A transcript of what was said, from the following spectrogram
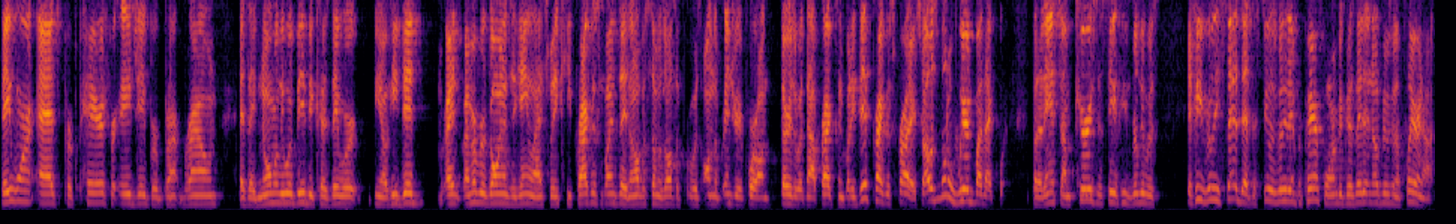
they weren't as prepared for AJ Brown as they normally would be because they were you know he did I, remember going into the game last week. He practiced Wednesday, then all of a sudden was, the, was on the injury report on Thursday without practicing. But he did practice Friday, so I was a little weird by that by that answer. I'm curious to see if he really was, if he really said that the Steelers really didn't prepare for him because they didn't know if he was going to play or not.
